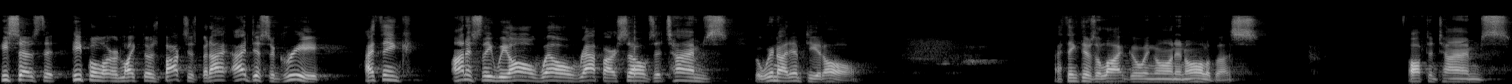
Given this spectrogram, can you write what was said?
He says that people are like those boxes, but I, I disagree. I think, honestly, we all well wrap ourselves at times, but we're not empty at all. I think there's a lot going on in all of us. Oftentimes,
